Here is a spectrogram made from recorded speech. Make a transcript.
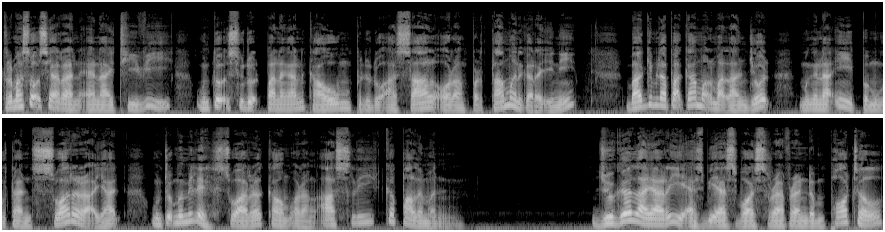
termasuk siaran NITV untuk sudut pandangan kaum penduduk asal orang pertama negara ini bagi mendapatkan maklumat lanjut mengenai pemungutan suara rakyat untuk memilih suara kaum orang asli ke Parlimen. Juga layari SBS Voice Referendum Portal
